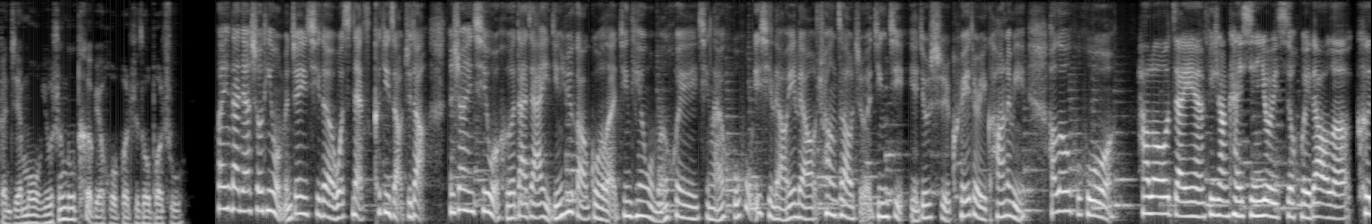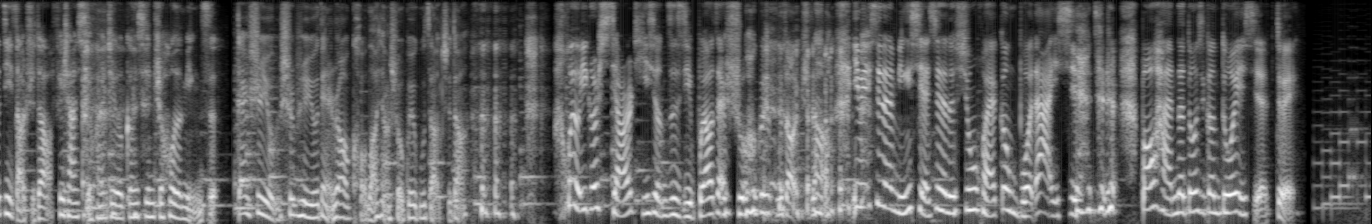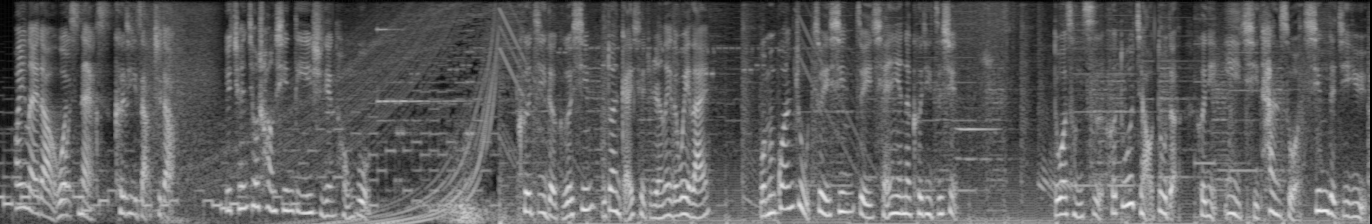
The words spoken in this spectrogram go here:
本节目由生动特别活泼制作播出。欢迎大家收听我们这一期的 What's Next 科技早知道。那上一期我和大家已经预告过了，今天我们会请来胡胡一起聊一聊创造者经济，也就是 Creator Economy。Hello，胡胡。Hello，贾燕，非常开心又一次回到了科技早知道，非常喜欢这个更新之后的名字。但是有是不是有点绕口？老想说硅谷早知道，会有一根弦儿提醒自己不要再说硅谷早知道，因为现在明显现在的胸怀更博大一些，就是包含的东西更多一些。对，欢迎来到 What's Next 科技早知道，与全球创新第一时间同步，科技的革新不断改写着人类的未来。我们关注最新最前沿的科技资讯，多层次和多角度的和你一起探索新的机遇。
